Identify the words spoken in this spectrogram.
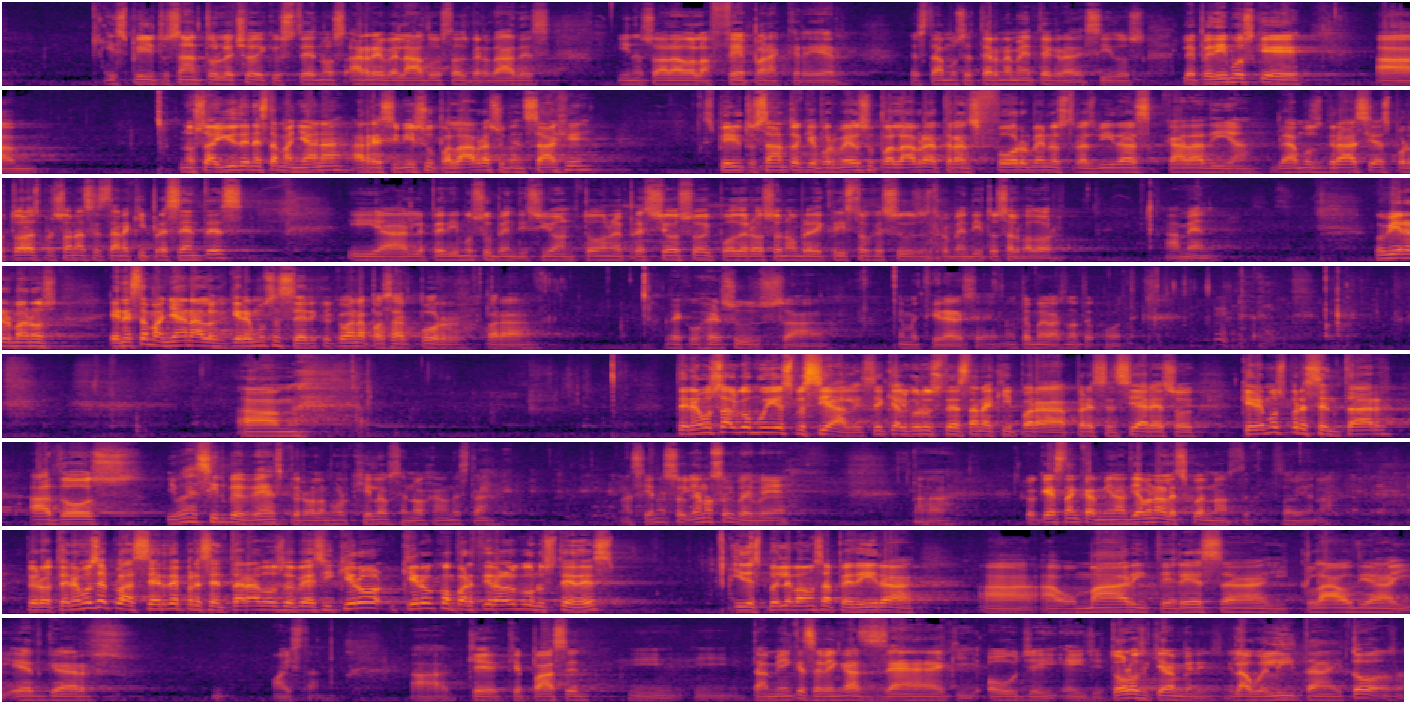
Espíritu Santo, el hecho de que usted nos ha revelado estas verdades y nos ha dado la fe para creer. Estamos eternamente agradecidos. Le pedimos que ah, nos ayude en esta mañana a recibir su palabra, su mensaje. Espíritu Santo, que por medio de su palabra transforme nuestras vidas cada día. Le damos gracias por todas las personas que están aquí presentes y ah, le pedimos su bendición. Todo en el precioso y poderoso nombre de Cristo Jesús, nuestro bendito Salvador. Amén. Muy bien, hermanos. En esta mañana lo que queremos hacer, creo que van a pasar por para recoger sus. Uh, tirar ese. No te muevas, no te muevas. Tenemos algo muy especial. Sé que algunos de ustedes están aquí para presenciar eso. Queremos presentar a dos. Iba a decir bebés, pero a lo mejor Caleb se enoja. ¿Dónde está? Así no soy, ya no soy bebé. creo que ya están caminando. Ya van a la escuela. No, todavía no. Pero tenemos el placer de presentar a dos bebés y quiero, quiero compartir algo con ustedes y después le vamos a pedir a, a, Omar y Teresa y Claudia y Edgar, ahí están, que, que, pasen y, también que se venga Zach y OJ y AJ, todos los que quieran venir, y la abuelita y todos.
